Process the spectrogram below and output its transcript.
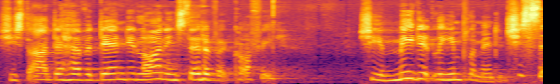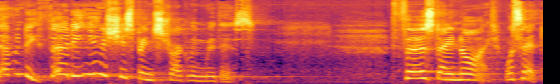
She started to have a dandelion instead of a coffee. She immediately implemented. She's 70, 30 years she's been struggling with this. Thursday night, what's that?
